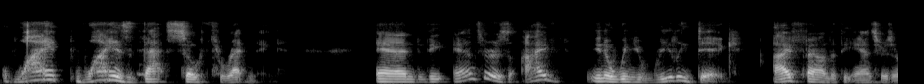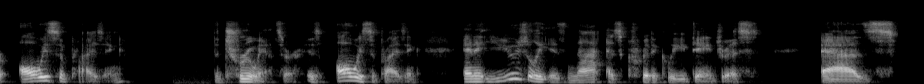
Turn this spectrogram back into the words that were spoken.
why why is that so threatening? And the answer is I've you know when you really dig, I've found that the answers are always surprising the true answer is always surprising. And it usually is not as critically dangerous as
